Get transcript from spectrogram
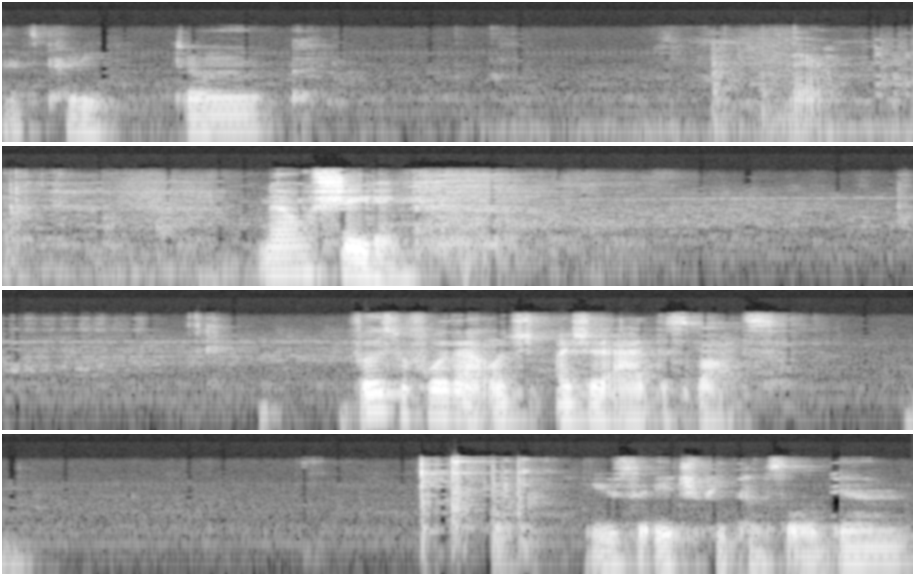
That's pretty dark. Now shading. First, before that, I should add the spots. Use the HB pencil again.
